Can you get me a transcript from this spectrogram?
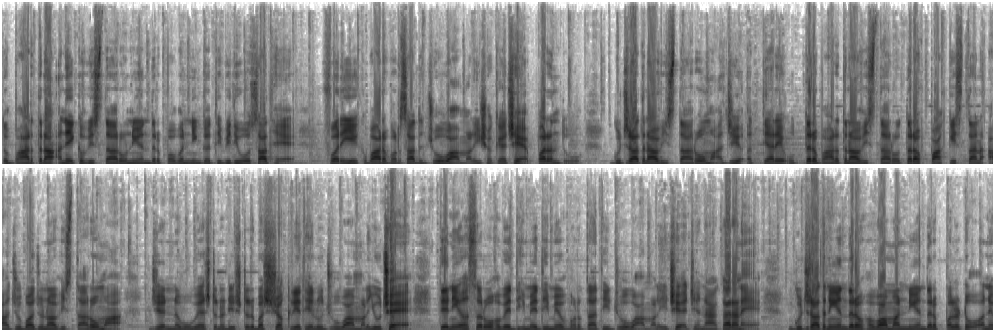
તો ભારતના અનેક વિસ્તારોની અંદર પવનની ગતિવિધિઓ સાથે ફરી એકવાર વરસાદ જોવા મળી શકે છે. પરંતુ ગુજરાતના વિસ્તારોમાં, જે અત્યારે ઉત્તર ભારતના વિસ્તારો તરફ, પાકિસ્તાન આજુબાજુના વિસ્તારોમાં જે નવું વેસ્ટર્ન ડિસ્ટર્બન્સ સક્રિય થયેલું જોવા મળ્યું છે, તેની અસરો હવે ધીમે ધીમે વર્તાતી જોવા મળી છે, જેના કારણે ગુજરાતની અંદર હવામાનની અંદર પલટો અને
